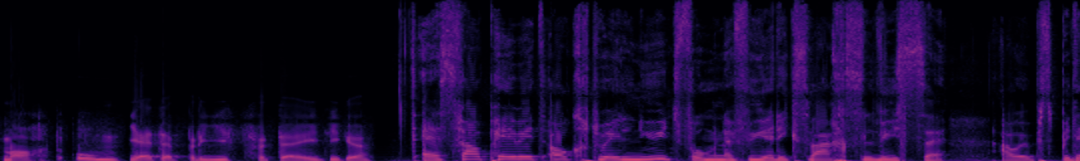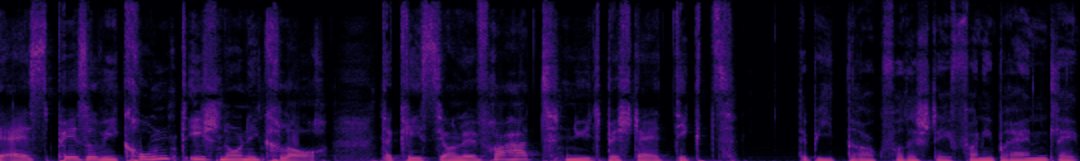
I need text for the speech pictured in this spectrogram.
macht, um jeden Preis zu verteidigen. Die SVP wird aktuell nichts von einem Führungswechsel wissen. Auch ob es bei der SP so wie kommt, ist noch nicht klar. Der Christian Löffra hat nichts bestätigt. Der Beitrag von Stefanie Brändle.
